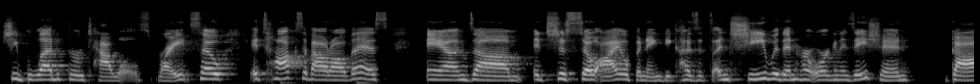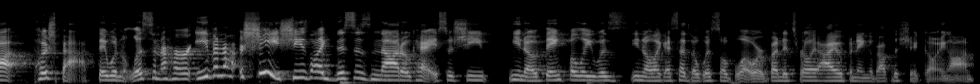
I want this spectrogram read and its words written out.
she bled through towels, right? So it talks about all this and um it's just so eye-opening because it's and she within her organization got pushback. They wouldn't listen to her. Even her, she, she's like this is not okay. So she, you know, thankfully was, you know, like I said the whistleblower, but it's really eye-opening about the shit going on,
